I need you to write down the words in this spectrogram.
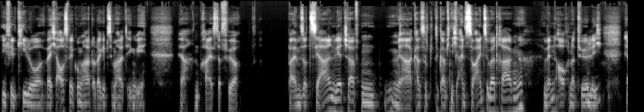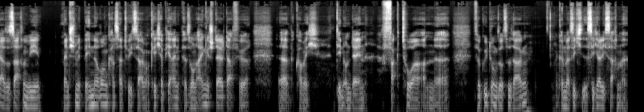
wie viel Kilo welche Auswirkungen hat oder gibt es ihm halt irgendwie ja, einen Preis dafür. Beim sozialen Wirtschaften, ja, kannst du, glaube ich, nicht eins zu eins übertragen, wenn auch natürlich, mhm. ja, so Sachen wie Menschen mit Behinderung kannst du natürlich sagen, okay, ich habe hier eine Person eingestellt, dafür äh, bekomme ich den und den Faktor an äh, Vergütung sozusagen. Da können wir sich sicherlich Sachen äh,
